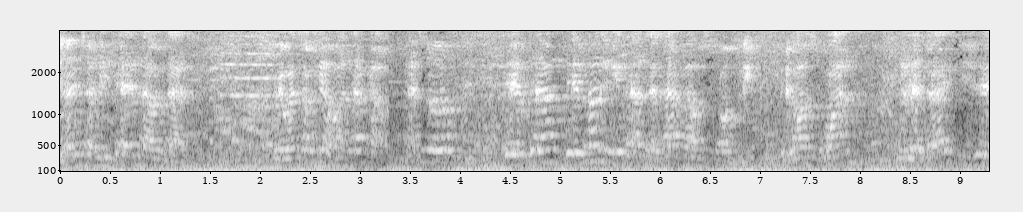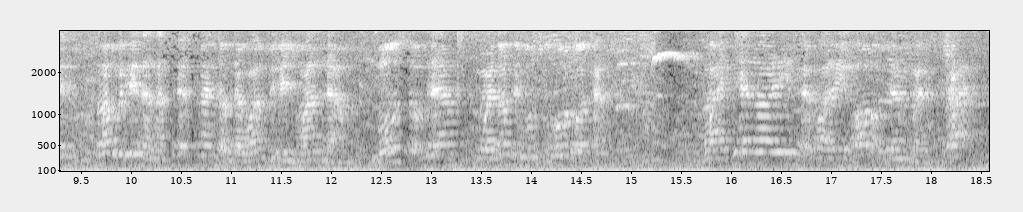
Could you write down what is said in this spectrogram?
Eventually turned out that we were talking about dugout. And so they've done they've not even done the dugouts properly. Because one, in the dry season, when we did an assessment of the one village one dam, most of them were not able to hold water. By January, February, all of them were dry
